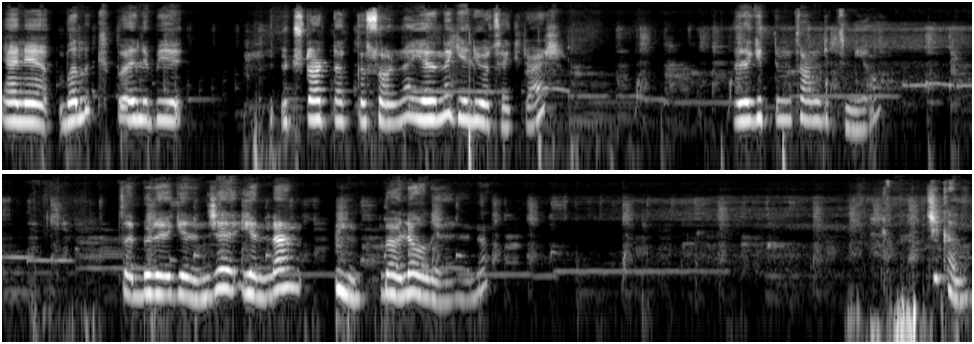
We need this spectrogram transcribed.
yani balık böyle bir 3-4 dakika sonra yerine geliyor tekrar. Öyle gittim tam gitmiyor. Tabi buraya gelince yeniden böyle oluyor yani. Çıkalım.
